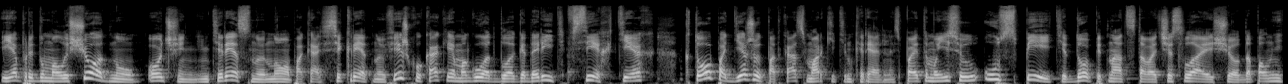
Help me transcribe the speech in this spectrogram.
Я придумал еще одну очень интересную, но пока секретную фишку, как я могу отблагодарить всех тех, кто поддерживает подкаст «Маркетинг и реальность». Поэтому, если успеете до 15 числа еще дополнительно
